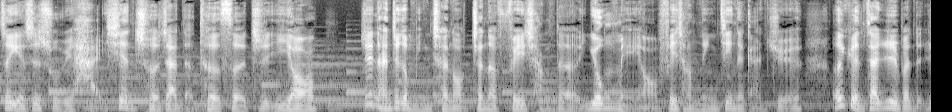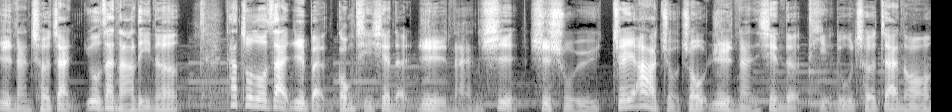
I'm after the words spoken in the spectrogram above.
这也是属于海线车站的特色之一哦。日南这个名称哦，真的非常的优美哦，非常宁静的感觉。而远在日本的日南车站又在哪里呢？它坐落在日本宫崎县的日南市，是属于 JR 九州日南线的铁路车站哦，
